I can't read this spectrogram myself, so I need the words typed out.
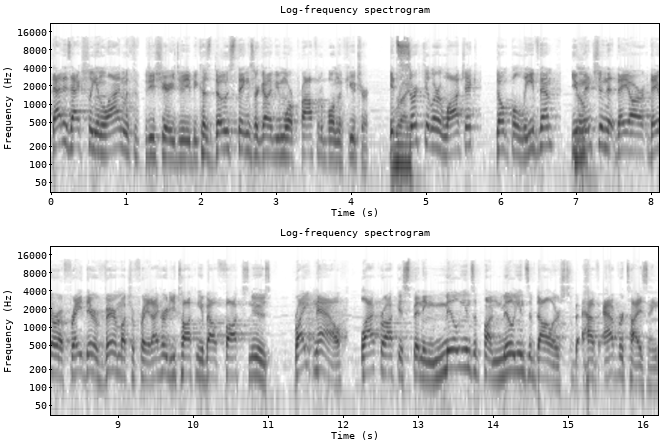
that is actually in line with the fiduciary duty because those things are going to be more profitable in the future. It's right. circular logic. Don't believe them. You nope. mentioned that they are they are afraid. They're very much afraid. I heard you talking about Fox News. Right now, BlackRock is spending millions upon millions of dollars to have advertising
